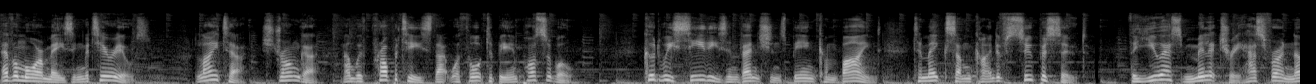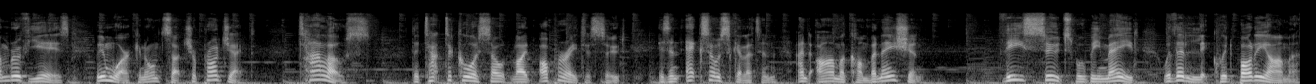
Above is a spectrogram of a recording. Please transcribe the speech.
ever more amazing materials. Lighter, stronger and with properties that were thought to be impossible. Could we see these inventions being combined to make some kind of supersuit? The US military has for a number of years been working on such a project. Talos, the Tactical Assault Light Operator suit is an exoskeleton and armor combination. These suits will be made with a liquid body armor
